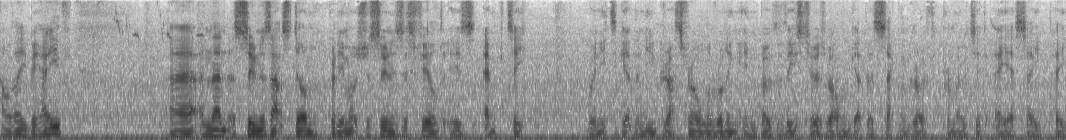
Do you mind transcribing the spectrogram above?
how they behave. Uh, and then as soon as that's done, pretty much as soon as this field is empty, we need to get the new grass roller running in both of these two as well and get the second growth promoted ASAP.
